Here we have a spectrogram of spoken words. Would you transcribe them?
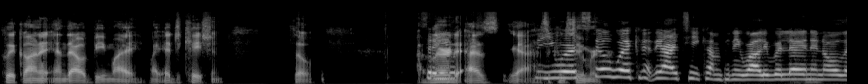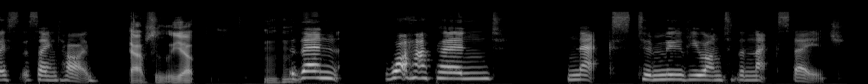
click on it, and that would be my my education. So I So you- learned as yeah, So as a you were still working at the IT company while you were learning all this at the same time. Absolutely, yep. Mhm. But then what happened next to move you on to the next stage?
